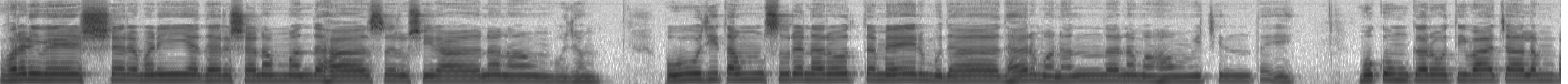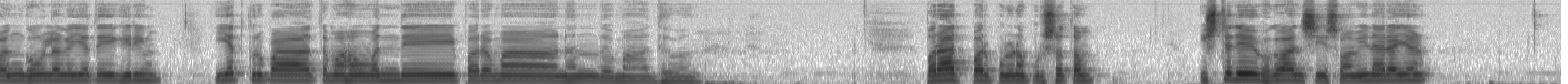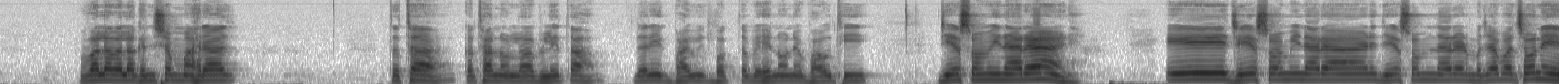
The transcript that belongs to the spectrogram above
वर्णिवेश वर्णिवेश्यरमणीयदर्शनं मन्दहासऋषिराननाम्बुजं पूजितं सुरनरोत्तमैर्मुदा धर्मनन्दनमहं विचिन्तये मुकुं करोति वाचालं पङ्गुलयते गिरिं यत्कृपातमहं वन्दे परमानन्दमाधवं परात्परपूर्णपुरुषोत्तम ઈષ્ટદેવ ભગવાન શ્રી સ્વામિનારાયણ વાલા વાલા ઘનશ્યામ મહારાજ તથા કથાનો લાભ લેતા દરેક ભાવિક ભક્ત બહેનોને ભાવથી જય સ્વામિનારાયણ એ જય સ્વામિનારાયણ જય સ્વામિનારાયણ મજામાં છો ને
